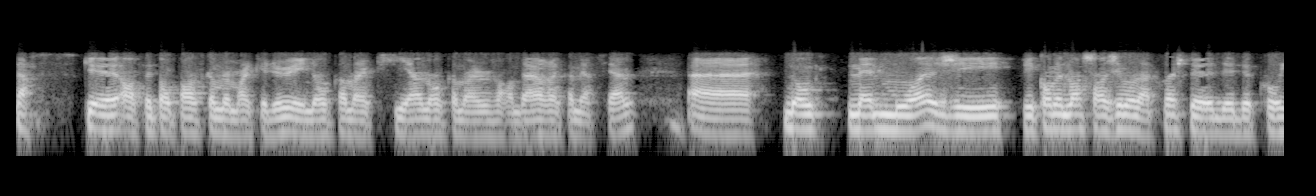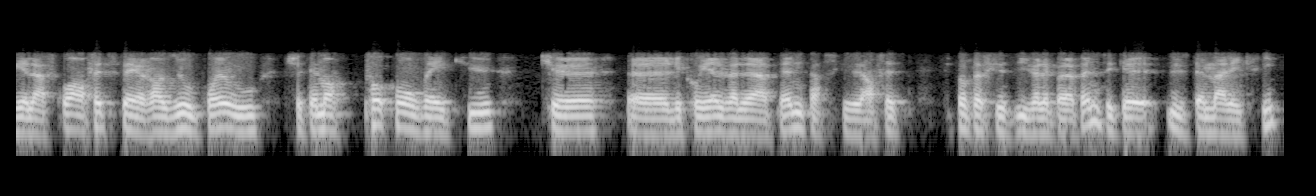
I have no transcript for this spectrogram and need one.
parce qu'en fait, on pense comme un marketeur et non comme un client, non comme un vendeur, un commercial. Euh, donc, même moi, j'ai complètement changé mon approche de, de, de courriel à froid. En fait, c'était rendu au point où je suis tellement pas convaincu que euh, les courriels valaient la peine parce que, en fait, c'est pas parce qu'ils valaient pas la peine, c'est qu'ils étaient mal écrits,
